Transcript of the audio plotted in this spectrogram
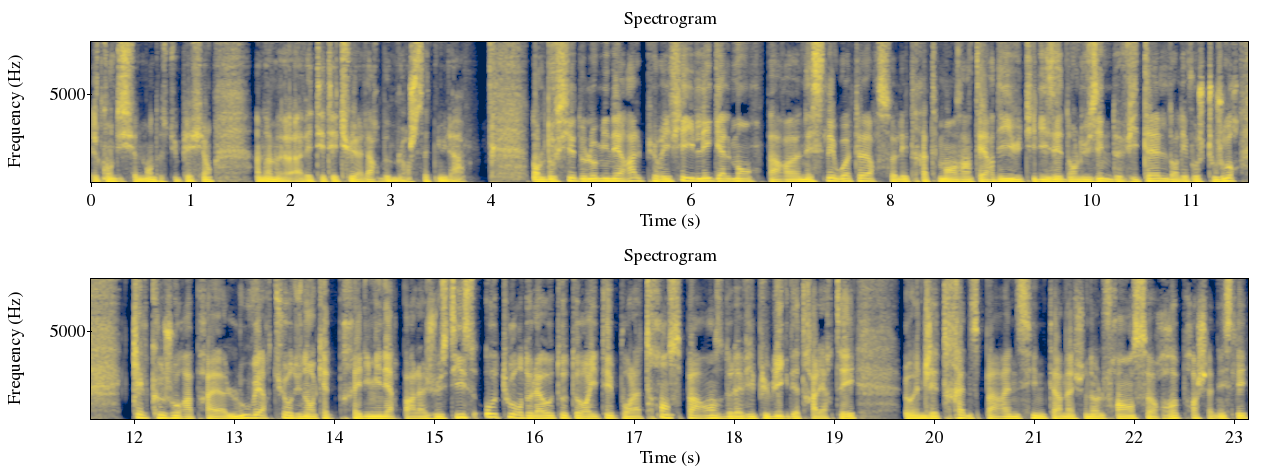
et le conditionnement de stupéfiants. Un homme avait été tué à l'Arbe Blanche cette nuit-là. Dans le dossier de l'eau minérale purifiée illégalement par euh, Nestlé Waters, les traitements interdits utilisés dans l'usine de Vitel, dans les Vosges toujours, quelques jours après l'ouverture d'une enquête préliminaire par la justice autour de la haute autorité pour la transparence de la vie publique d'être alertée. L'ONG Transparency International France reproche à Nestlé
